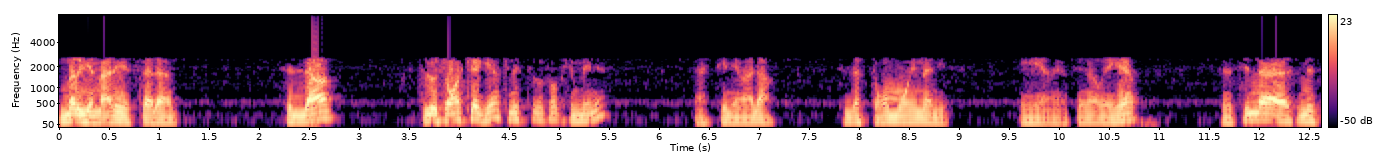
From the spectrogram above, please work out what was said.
مريم عليه السلام. سلا تلوثو هكاكيا كنت تلوثو كميني سيني غالا سلا تغمو إيمانيس هي سينا غير سينا سميت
